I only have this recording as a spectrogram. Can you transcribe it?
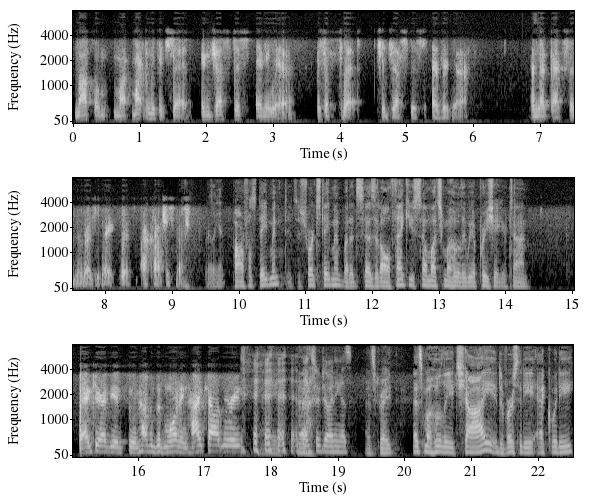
Malcolm Martin Luther said, "Injustice anywhere." Is a threat to justice everywhere. And let that sit and resonate with our consciousness. Brilliant. Powerful statement. It's a short statement, but it says it all. Thank you so much, Mahuli. We appreciate your time. Thank you, Andy, and soon. Have a good morning. Hi, Calgary. Hey. Thanks for joining us. That's great. That's Mahuli Chai, diversity, equity,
